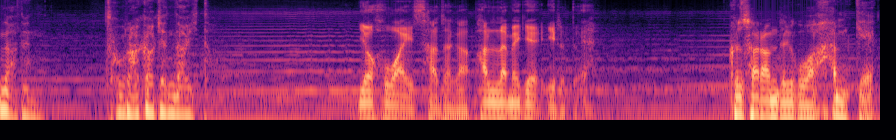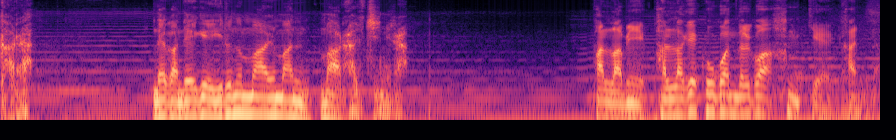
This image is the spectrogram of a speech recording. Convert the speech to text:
나는 돌아가겠나이다. 여호와의 사자가 발람에게 이르되 그 사람들과 함께 가라. 내가 내게 이르는 말만 말할지니라. 발람이 발락의 고관들과 함께 가니라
